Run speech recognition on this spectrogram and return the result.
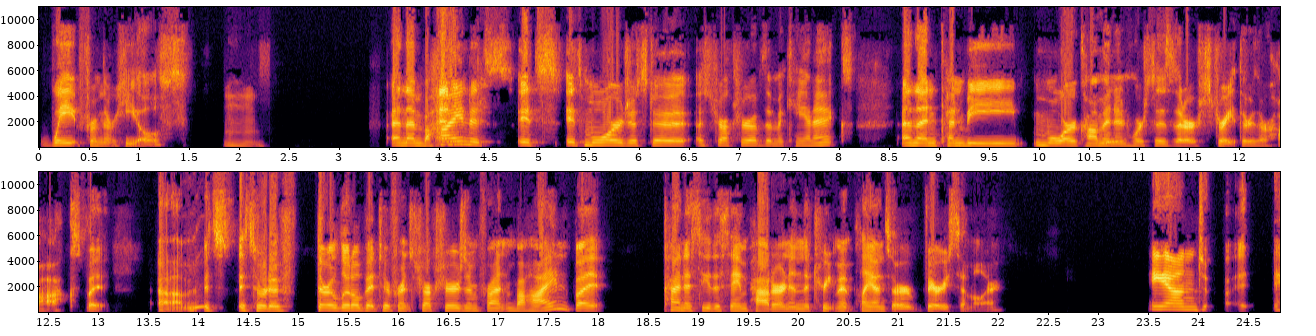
weight from their heels. Mm-hmm. And then behind and- it's it's it's more just a, a structure of the mechanics and then can be more common in horses that are straight through their hocks. But um, mm-hmm. it's it's sort of they're a little bit different structures in front and behind, but kind of see the same pattern, and the treatment plans are very similar. And uh,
